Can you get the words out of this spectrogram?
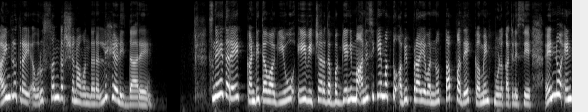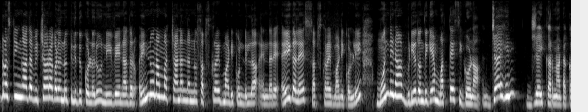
ಐಂದ್ರತ್ರೈ ಅವರು ಸಂದರ್ಶನವೊಂದರಲ್ಲಿ ಹೇಳಿದ್ದಾರೆ. ಸ್ನೇಹಿತರೆ, ಖಂಡಿತವಾಗಿಯೂ ಈ ವಿಚಾರದ ಬಗ್ಗೆ ನಿಮ್ಮ ಅನಿಸಿಕೆ ಮತ್ತು ಅಭಿಪ್ರಾಯವನ್ನು ತಪ್ಪದೆ ಕಮೆಂಟ್ ಮೂಲಕ ತಿಳಿಸಿ. ಇನ್ನೂ ಇಂಟ್ರೆಸ್ಟಿಂಗ್ ಆದ ವಿಚಾರಗಳನ್ನು ತಿಳಿದುಕೊಳ್ಳಲು ನೀವೇನಾದರೂ ಇನ್ನೂ ನಮ್ಮ ಚಾನಲ್ನನ್ನು ಸಬ್ಸ್ಕ್ರೈಬ್ ಮಾಡಿಕೊಂಡಿಲ್ಲ ಎಂದರೆ ಈಗಲೇ ಸಬ್ಸ್ಕ್ರೈಬ್ ಮಾಡಿಕೊಳ್ಳಿ. ಮುಂದಿನ ವಿಡಿಯೋದೊಂದಿಗೆ ಮತ್ತೆ ಸಿಗೋಣ. ಜೈ ಹಿಂದ್, ಜೈ ಕರ್ನಾಟಕ.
